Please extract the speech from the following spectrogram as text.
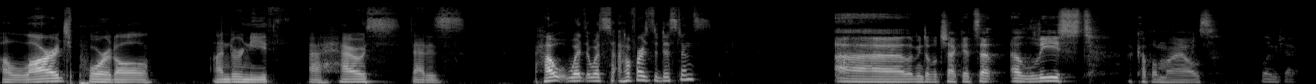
a large portal underneath a house that is how what what's how far is the distance? Uh let me double check. It's at at least a couple miles. Let me check.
